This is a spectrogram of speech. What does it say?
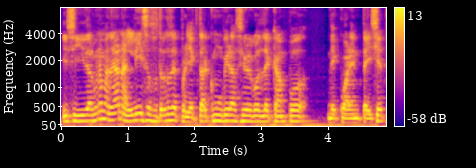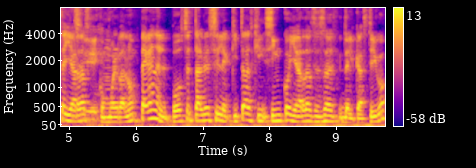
y si de alguna manera analizas o tratas de proyectar cómo hubiera sido el gol de campo de 47 yardas, como el balón pega en el poste, tal vez si le quitas 5 yardas esa del castigo,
